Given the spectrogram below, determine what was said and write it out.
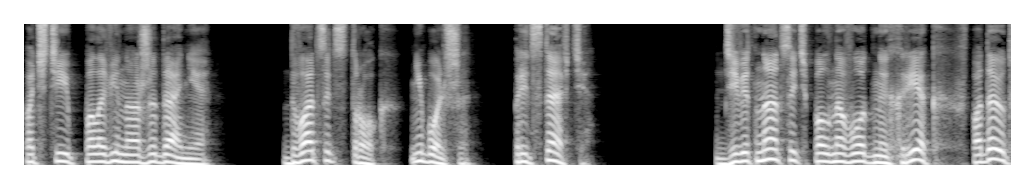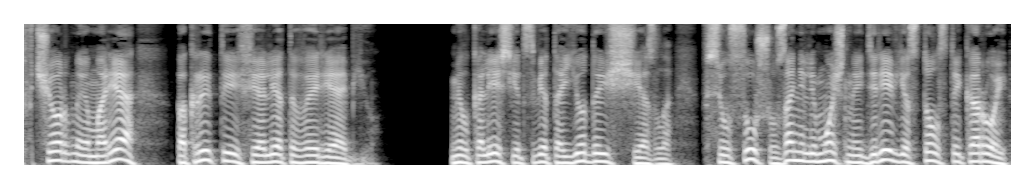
почти половина ожидания, двадцать строк, не больше. Представьте. Девятнадцать полноводных рек впадают в черные моря, покрытые фиолетовой рябью. Мелколесье цвета йода исчезло. Всю сушу заняли мощные деревья с толстой корой,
